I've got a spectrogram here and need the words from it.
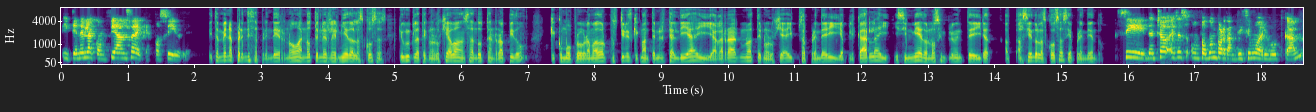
y tienen la confianza de que es posible y también aprendes a aprender, ¿no? A no tenerle miedo a las cosas. Yo creo que la tecnología va avanzando tan rápido que como programador pues tienes que mantenerte al día y agarrar una tecnología y pues aprender y aplicarla y, sin miedo, no simplemente ir haciendo las cosas y aprendiendo. Sí, de hecho ese es un poco importantísimo del bootcamp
